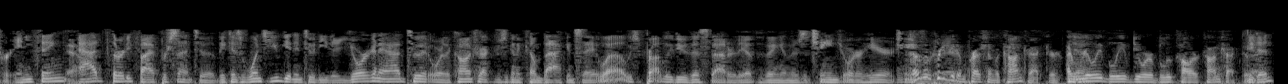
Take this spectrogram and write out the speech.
for anything, Yeah. add 35% to it because once you get into it, either you're going to add to it or the contractor's going to come back and say, well, we should probably do this, that, or the other thing, and there's a change order here. Change That was a pretty good impression of a contractor. I Yeah. really believed you were a blue collar contractor. You there. did?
